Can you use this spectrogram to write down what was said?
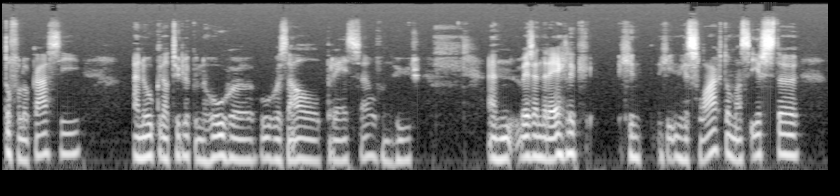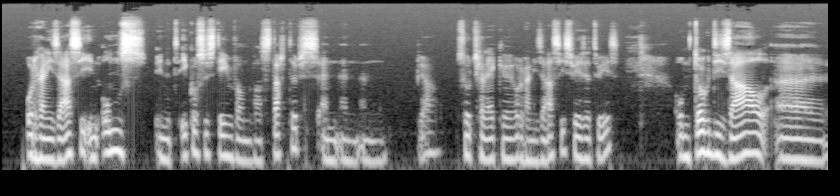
toffe locatie en ook natuurlijk een hoge, hoge zaalprijs hè, of een huur. En wij zijn er eigenlijk geslaagd om als eerste organisatie in ons, in het ecosysteem van, van starters en, en, en ja, soortgelijke organisaties, VZW's, om toch die zaal uh,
